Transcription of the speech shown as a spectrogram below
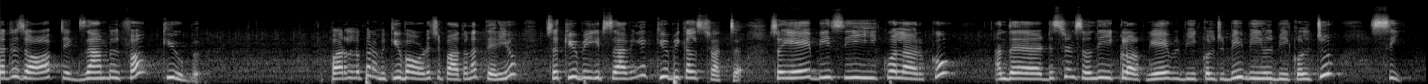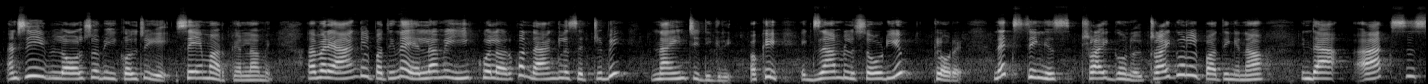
that is apt example for cube பரல் உப்பு நம்ம கியூபாக உடச்சி பார்த்தோன்னா தெரியும். So cubic it's having cubical cubical structure so ABC ஈக்குவலாக இருக்கும். அந்த டிஸ்டன்ஸ் வந்து ஈக்குவலாக இருக்கும். A will be equal to B B will be equal to C and C will also be equal to A சேமாக இருக்கும் எல்லாமே. அது மாதிரி ஆங்கிள் பார்த்திங்கன்னா எல்லாமே ஈக்குவலாக இருக்கும். அந்த angle said to be ninety degree okay example sodium chloride next thing is trigonal trigonal பார்த்தீங்கன்னா இந்த ஆக்சிஸ்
